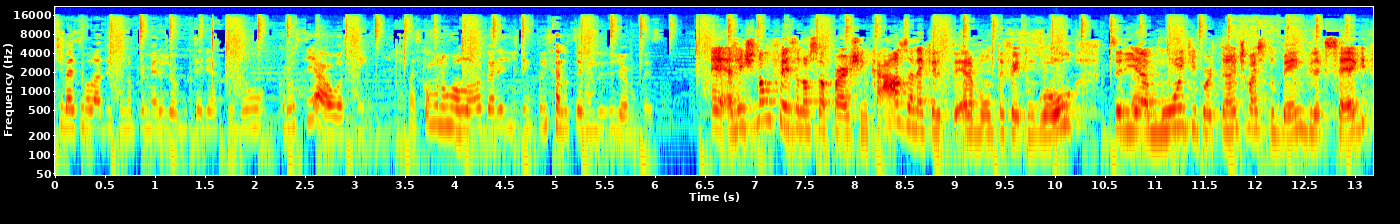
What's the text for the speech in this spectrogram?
tivesse rolado isso no primeiro jogo, teria sido crucial, assim. Mas como não rolou, agora a gente tem que pensar no segundo jogo mesmo. É, a gente não fez a nossa parte em casa, né? Que era bom ter feito um gol. Seria muito importante, mas tudo bem, vida que segue.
